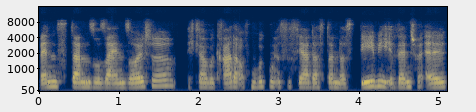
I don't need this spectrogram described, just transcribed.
wenn es dann so sein sollte, ich glaube, gerade auf dem Rücken ist es ja, dass dann das Baby eventuell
